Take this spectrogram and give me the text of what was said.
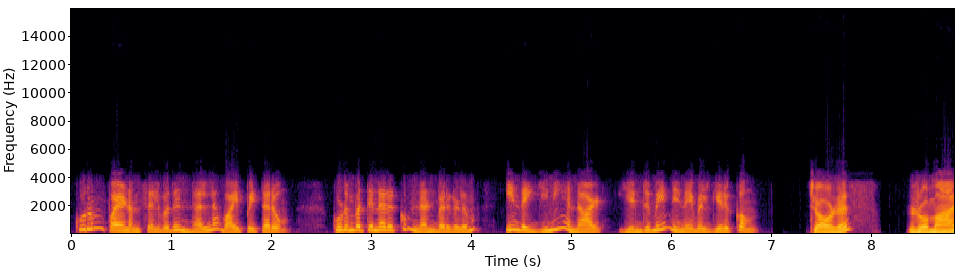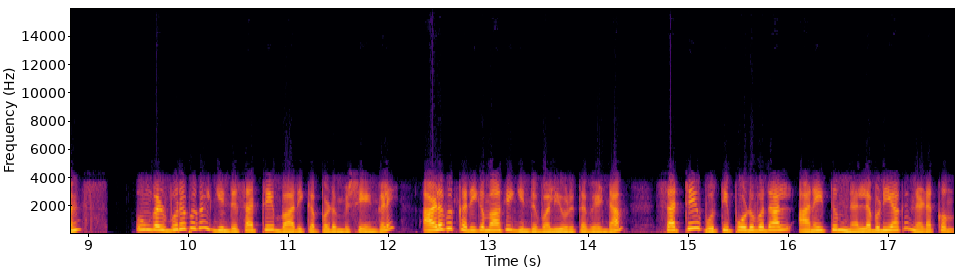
குறும் பயணம் செல்வது நல்ல வாய்ப்பை தரும். குடும்பத்தினருக்கும் நண்பர்களும் இந்த இனிய நாள் என்றுமே நினைவில் இருக்கும். டாரஸ் ரொமான்ஸ் உங்கள் உறவுகள் இன்று சற்றே பாதிக்கப்படும் விஷயங்களை அளவுக்கு அதிகமாக இன்று வலியுறுத்த வேண்டாம். சற்றே ஒத்தி போடுவதால் அனைத்தும் நல்லபடியாக நடக்கும்.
